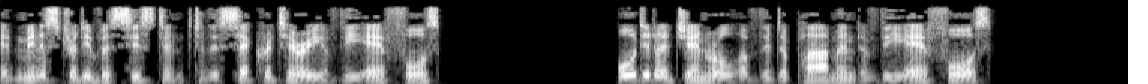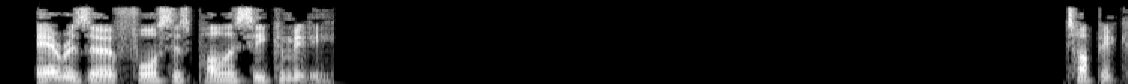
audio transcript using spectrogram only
Administrative Assistant to the Secretary of the Air Force. Auditor General of the Department of the Air Force. Air Reserve Forces Policy Committee Topic:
